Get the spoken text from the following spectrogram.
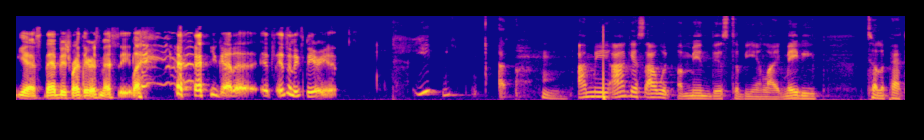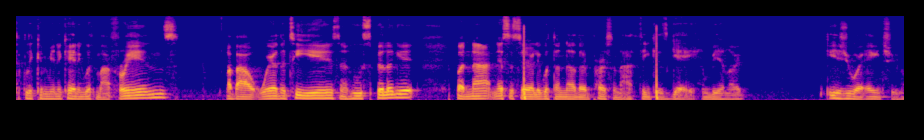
yes, that bitch right there is messy. Like, you gotta. It's it's an experience. Hmm. I mean, I guess I would amend this to being like maybe telepathically communicating with my friends about where the tea is and who's spilling it, but not necessarily with another person I think is gay and being like, is you or ain't you?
